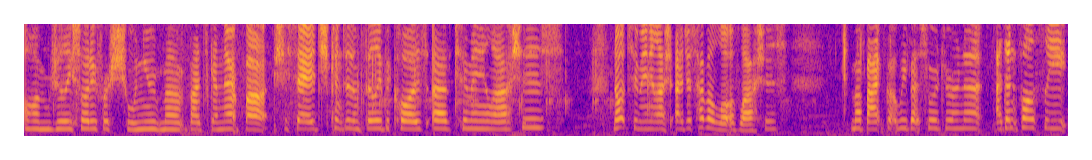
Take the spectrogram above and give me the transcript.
Oh, I'm really sorry for showing you my bad skin there, but she said she couldn't do them fully because I have too many lashes. Not too many lashes, I just have a lot of lashes. My back got a wee bit sore during it. I didn't fall asleep,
